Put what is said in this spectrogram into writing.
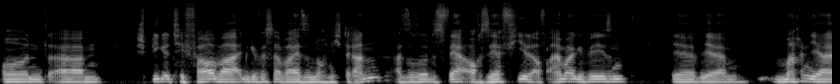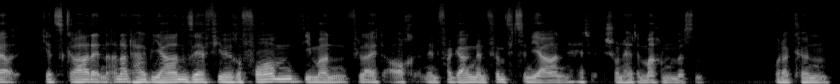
Und, ähm, Spiegel TV war in gewisser Weise noch nicht dran. Also, so das wäre auch sehr viel auf einmal gewesen. Wir wir machen ja jetzt gerade in anderthalb Jahren sehr viel Reformen, die man vielleicht auch in den vergangenen 15 Jahren hätte schon hätte machen müssen oder können.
